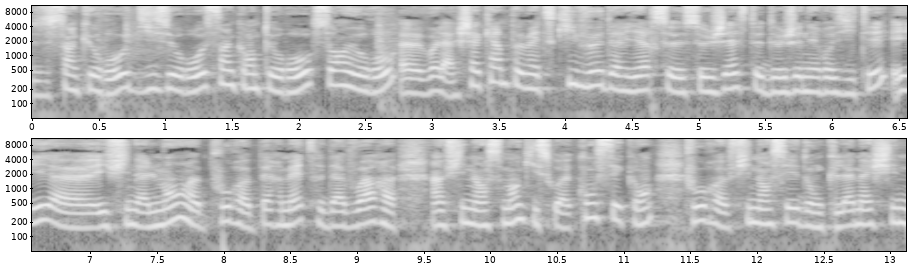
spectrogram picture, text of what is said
5 euros, 10 euros, 50 euros, 100 euros. Euh, voilà, chacun peut mettre ce qu'il veut derrière ce, ce, geste de générosité et, euh, et finalement euh, pour permettre d'avoir un financement qui soit conséquent pour financer donc la machine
